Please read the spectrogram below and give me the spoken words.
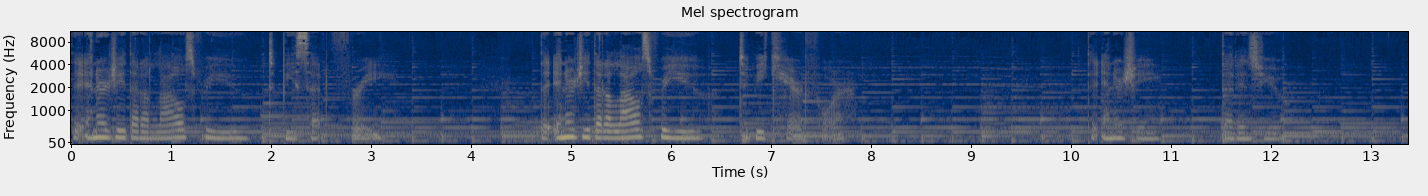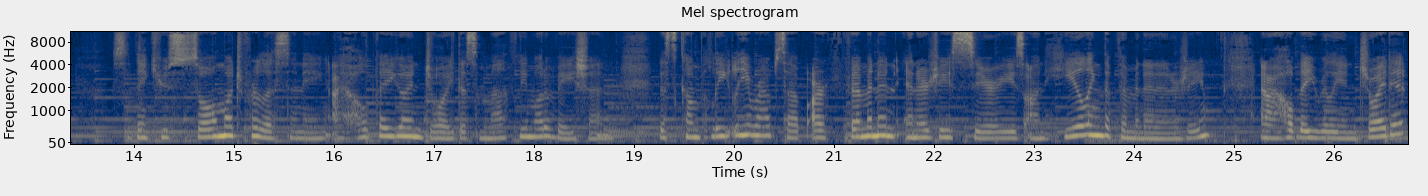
the energy that allows for you to be set free, the energy that allows for you to be cared for, the energy that is you. So, thank you so much for listening. I hope that you enjoyed this monthly motivation. This completely wraps up our feminine energy series on healing the feminine energy, and I hope that you really enjoyed it.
